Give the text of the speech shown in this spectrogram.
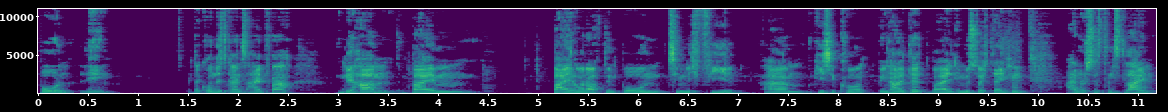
Boden legen. Der Grund ist ganz einfach. Wir haben beim Buy oder auf dem Boden ziemlich viel ähm, Risiko beinhaltet, weil ihr müsst euch denken, eine Resistance Line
